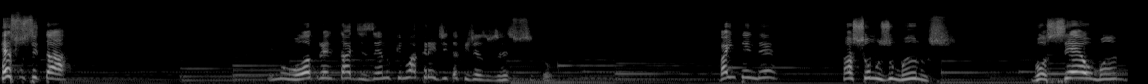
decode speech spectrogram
ressuscitar. No outro ele está dizendo que não acredita que Jesus ressuscitou. Vai entender. Nós somos humanos. Você é humano.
